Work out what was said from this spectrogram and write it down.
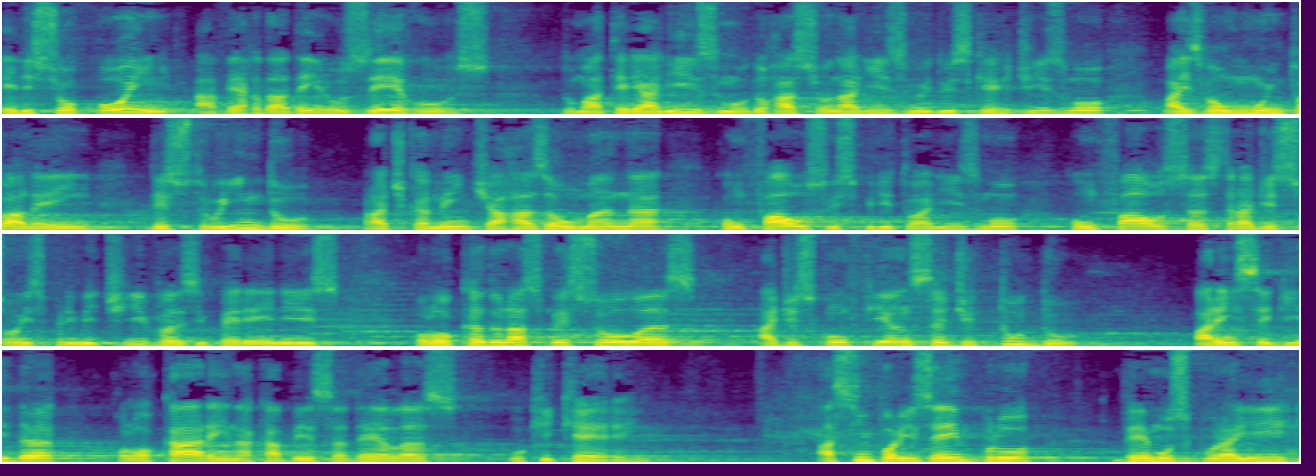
ele se opõe a verdadeiros erros do materialismo, do racionalismo e do esquerdismo, mas vão muito além, destruindo praticamente a razão humana com falso espiritualismo, com falsas tradições primitivas e perenes, colocando nas pessoas a desconfiança de tudo, para em seguida colocarem na cabeça delas o que querem. Assim, por exemplo, vemos por aí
